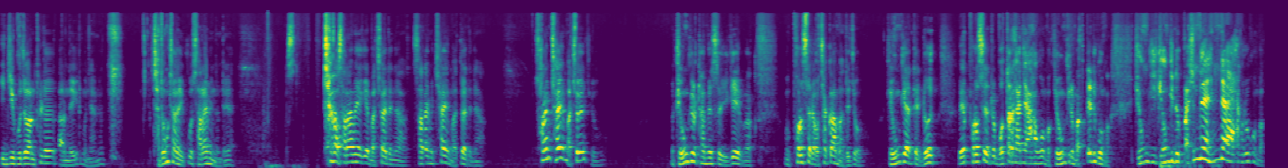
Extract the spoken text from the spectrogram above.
인지 부조화는 틀렸다는 얘기는 뭐냐면, 자동차가 있고 사람이 있는데, 차가 사람에게 맞춰야 되냐, 사람이 차에 맞춰야 되냐, 사람이 차에 맞춰야죠. 경운기를 타면서 이게 막 포르쉐라고 착각하면 안 되죠. 경운기한테 너 왜 포르쉐를 못 따라가냐 하고 막 경운기를 막 때리고 막 경운기 경운기 너 빨리 힘내 힘내! 그러고 막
